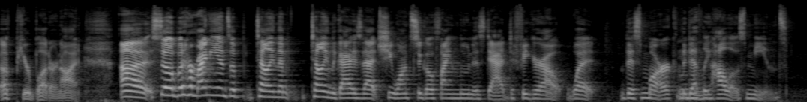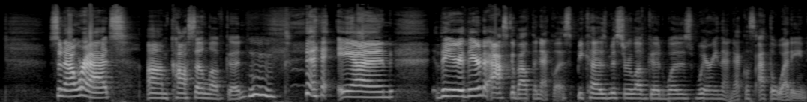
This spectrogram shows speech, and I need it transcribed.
of pure blood or not. Uh, so, but Hermione ends up telling them, telling the guys that she wants to go find Luna's dad to figure out what this mark, the Deathly Mm-hmm. Hallows, means. So now we're at um, Casa Lovegood, and they're there to ask about the necklace because Mr. Lovegood was wearing that necklace at the wedding,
